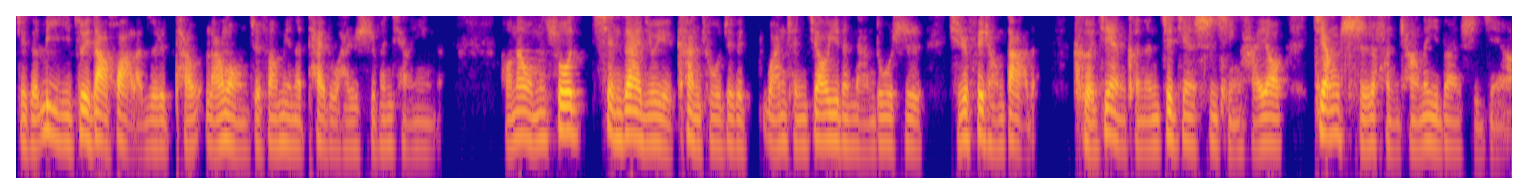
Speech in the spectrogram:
这个利益最大化了，就是他篮网这方面的态度还是十分强硬的。那我们说现在就也看出这个完成交易的难度是其实非常大的，可见可能这件事情还要僵持很长的一段时间啊。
